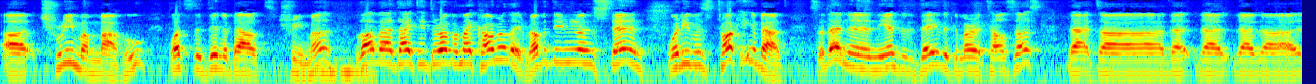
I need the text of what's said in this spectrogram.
Trima Mahu? What's the din about Trima? Lava Adaiti Rava my Karmele. Rava didn't understand what he was talking about. So then, in the end of the day, the Gemara tells us that uh, that that that uh,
